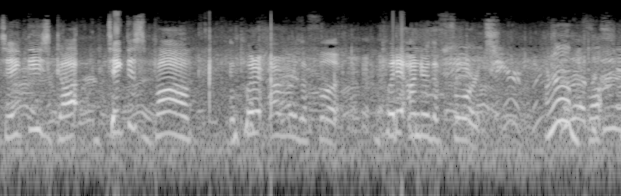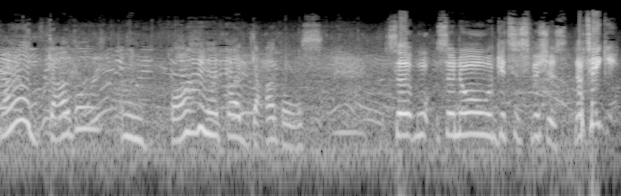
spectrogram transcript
Take these take this bomb and put it over the foot. Put it under the fort. Why don't, goggles, I mean, bombs look like goggles? So so no one will get suspicious. Now take it.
